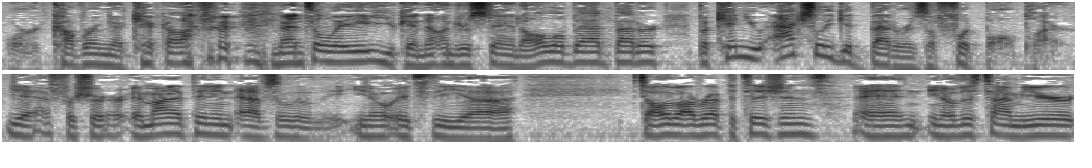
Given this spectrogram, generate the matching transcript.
or covering a kickoff. mentally, you can understand all of that better. But can you actually get better as a football player? Yeah, for sure. In my opinion, absolutely. You know, it's the uh, it's all about repetitions, and you know, this time of year,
